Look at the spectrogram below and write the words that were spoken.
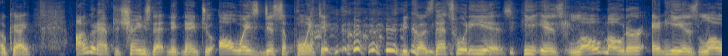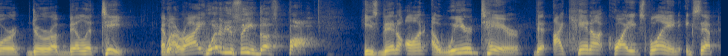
Okay. I'm going to have to change that nickname to always disappointing because that's what he is. He is low motor and he is lower durability. Am I right? What have you seen thus far? He's been on a weird tear that I cannot quite explain, except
